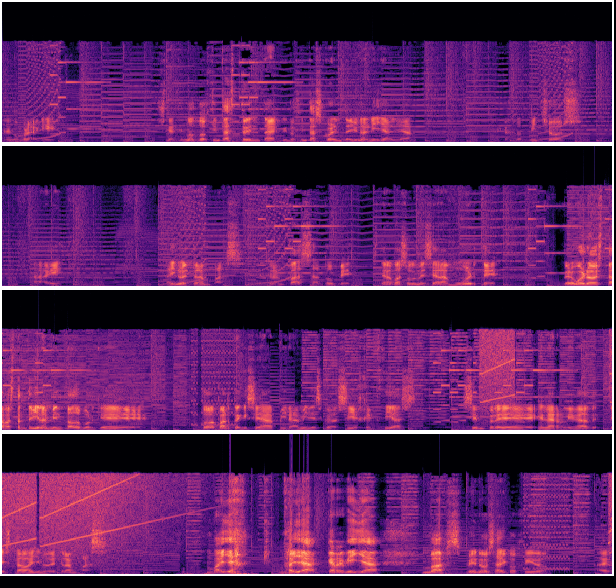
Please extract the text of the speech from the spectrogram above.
Vengo por aquí. Hostia, tengo 230 y 241 anillas ya. Me caso pinchos. Ahí. Ahí no hay trampas. Hay trampas a tope. Este mapa solo me sea la muerte. Pero bueno, está bastante bien ambientado porque toda parte que sea pirámides, cosas así, egipcias, siempre en la realidad estaba lleno de trampas. Vaya, vaya carrerilla más penosa he cogido. A ver.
